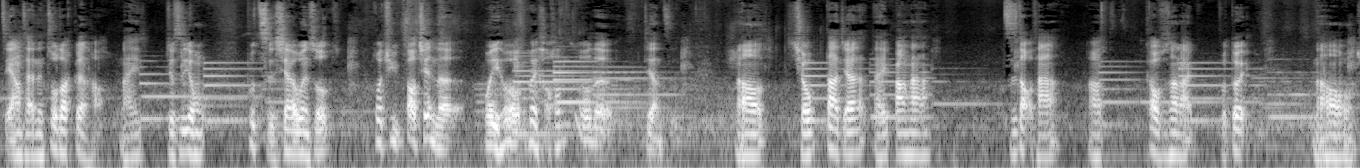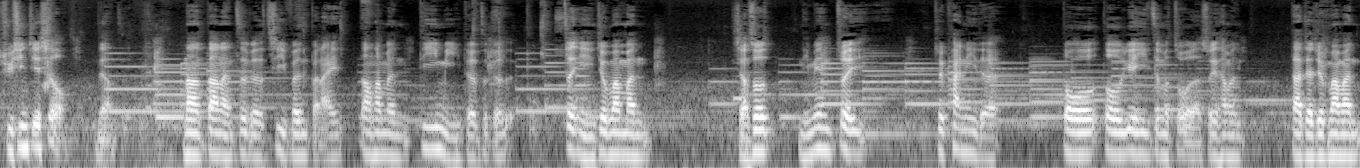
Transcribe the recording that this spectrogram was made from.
怎样才能做到更好，来就是用不耻下问说，过去抱歉了，我以后会好好做的这样子，然后求大家来帮他指导他啊，告诉他来不对，然后虚心接受这样子。那当然，这个气氛本来让他们低迷的这个阵营就慢慢想说，里面最最叛逆的都都愿意这么做了，所以他们大家就慢慢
